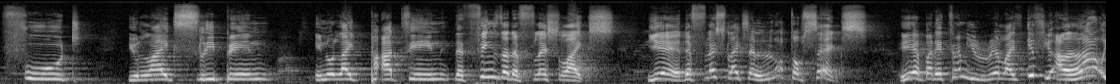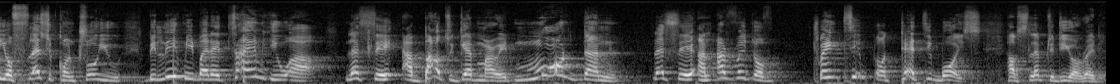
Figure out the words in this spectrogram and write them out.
food, you like sleeping, you know, like partying, the things that the flesh likes. Yeah, the flesh likes a lot of sex. Yeah, by the time you realize, if you allow your flesh to control you, believe me, by the time you are, let's say, about to get married, more than, let's say, an average of 20 or 30 boys have slept with you already.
